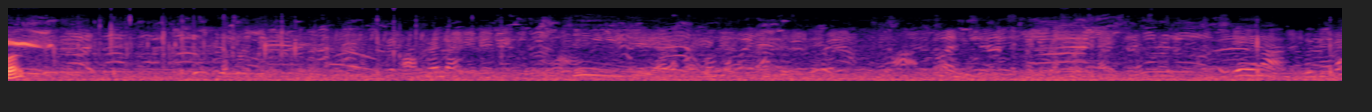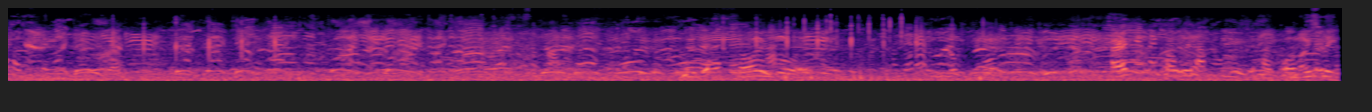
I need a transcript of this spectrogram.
same. No, they're so good. I reckon they probably have to have courses. Mostly,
